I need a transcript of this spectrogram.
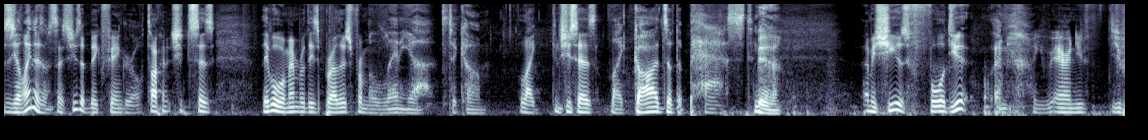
Yelena says she's a big fangirl. Talking, she says they will remember these brothers for millennia to come. Like, and she says, like gods of the past. Yeah. I mean, she is full. Do you, I mean, Aaron? You you, you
